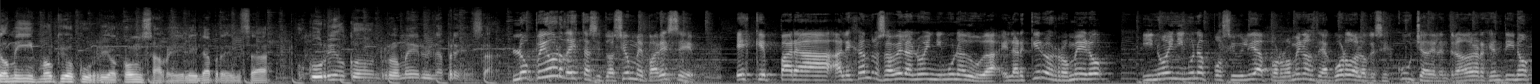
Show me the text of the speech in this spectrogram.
Lo mismo que ocurrió con Sabela y la prensa, ocurrió con Romero y la prensa. Lo peor de esta situación me parece es que para Alejandro Sabela no hay ninguna duda, el arquero es Romero y no hay ninguna posibilidad, por lo menos de acuerdo a lo que se escucha del entrenador argentino,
